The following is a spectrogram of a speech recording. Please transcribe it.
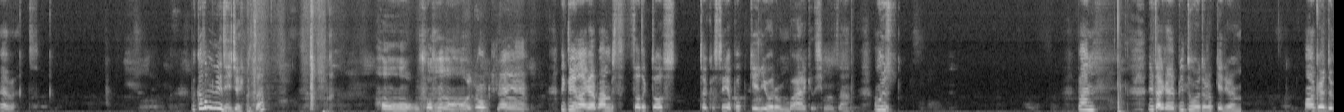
Evet. Bakalım ne diyecek bize? Oh, çok şey. Bekleyin arkadaşlar, ben bir sadık dost takası yapıp geliyorum bu arkadaşımıza. Ama ben evet arkadaşlar bir durdurup geliyorum. Arkadaşlar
